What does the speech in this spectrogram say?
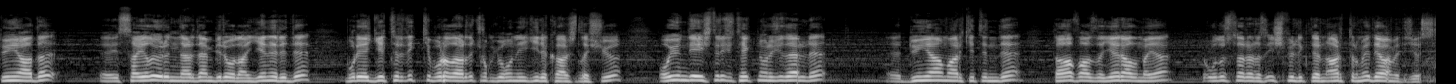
dünyada e, sayılı ürünlerden biri olan Yener'i de buraya getirdik ki buralarda çok yoğun ilgiyle karşılaşıyor. Oyun değiştirici teknolojilerle e, dünya marketinde daha fazla yer almaya uluslararası işbirliklerini arttırmaya devam edeceğiz.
